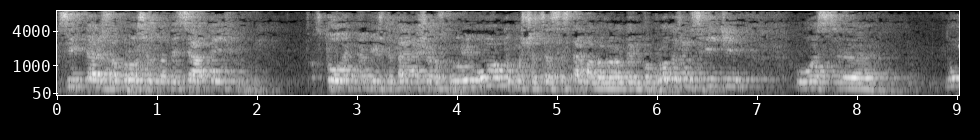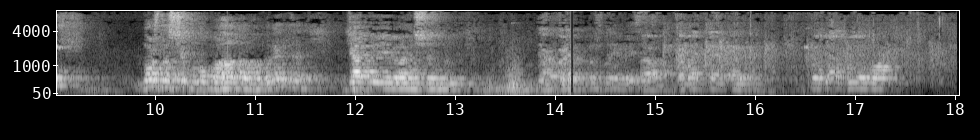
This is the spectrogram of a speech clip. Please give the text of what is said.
Всіх теж запрошую на 10-й Столик ми більш детальніше розповімо, тому що це система номер один по продажам в світі. Ось, е, ну, можна ще було багато говорити. Дякую, Іван, що Дякую. можливість. Давайте е, Подякуємо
